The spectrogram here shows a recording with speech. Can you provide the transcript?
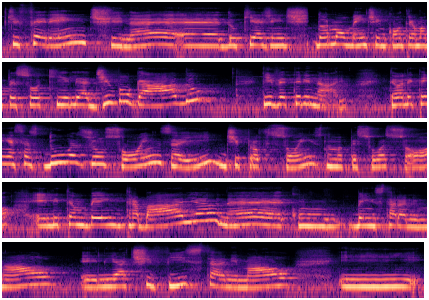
diferente, né, é, do que a gente normalmente encontra. É uma pessoa que ele é advogado e veterinário. Então ele tem essas duas junções aí de profissões numa pessoa só. Ele também trabalha, né, com bem-estar animal, ele é ativista animal e,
